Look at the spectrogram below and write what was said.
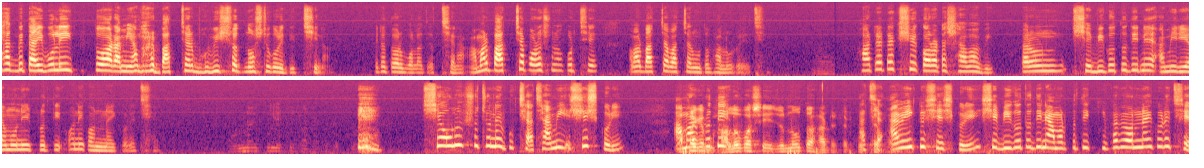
থাকবে তাই বলেই তো আর আমি আমার বাচ্চার ভবিষ্যৎ নষ্ট করে দিচ্ছি না, এটা তো আর বলা যাচ্ছে না। আমার বাচ্চা পড়াশোনা করছে, আমার বাচ্চা বাচ্চার মতো ভালো রয়েছে। হার্ট অ্যাটাক সে করাটা স্বাভাবিক, কারণ সে বিগত দিনে আমি রিয়ামনির প্রতি অনেক অন্যায় করেছে। সে অনুশোচনায় ভুগছে। আচ্ছা আমি শেষ করি। আমার প্রতি ভালোবাসে এই জন্যও তো হার্ট অ্যাটাক আচ্ছা আমি একটু শেষ করি। সে বিগত দিনে আমার প্রতি কীভাবে অন্যায় করেছে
